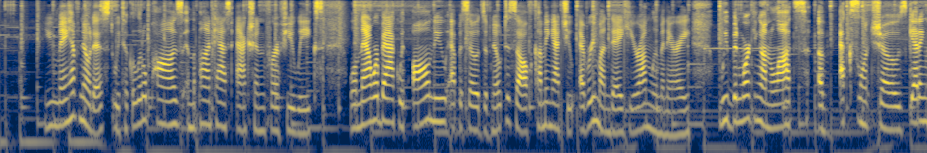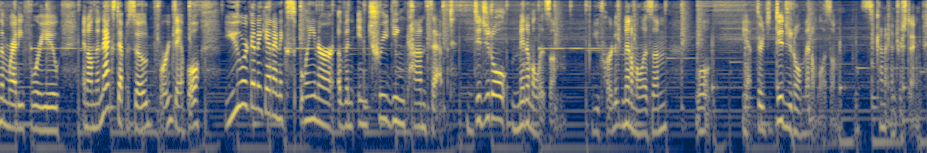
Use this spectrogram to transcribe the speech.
you may have noticed we took a little pause in the podcast action for a few weeks. Well, now we're back with all new episodes of Note to Self coming at you every Monday here on Luminary. We've been working on lots of excellent shows, getting them ready for you. And on the next episode, for example, you are going to get an explainer of an intriguing concept digital minimalism. You've heard of minimalism. Well, yeah, there's digital minimalism. It's kind of interesting.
